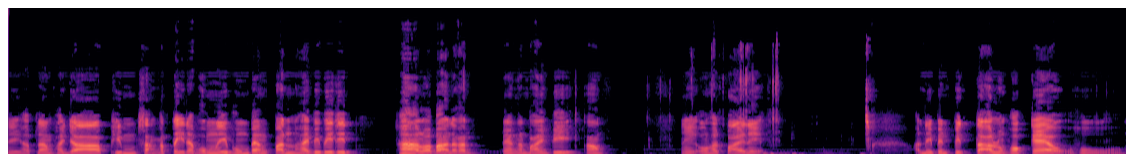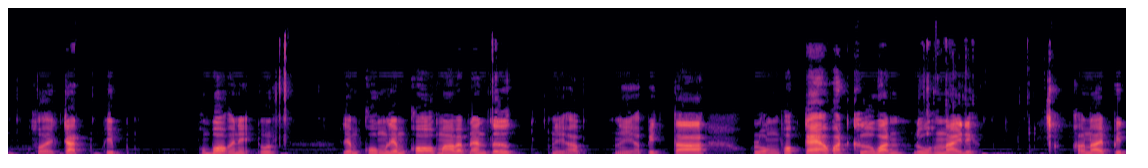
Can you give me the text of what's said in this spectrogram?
นี่ครับนางพญาพิมพ์สังกติครับองค์นี้ผมแบ่งปันให้พี่ๆที่ห้าร้อยบาทแล้วกัน แบ่งกันไปพี่เอานี่องค์ถัดไปนี่อันนี้เป็นปิดตาหลวงพ่อแก้วโอ้โหสวยจัดพี่ผมบอกให้นี่ดูเลี่ยมกงเลี่ยมกรอบมาแบบแน่นตึกนี่ครับนี่ครับปิดตาหลวงพ่อแก้ววัดเครือวันดูข้างในดิ ข้างในปิด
